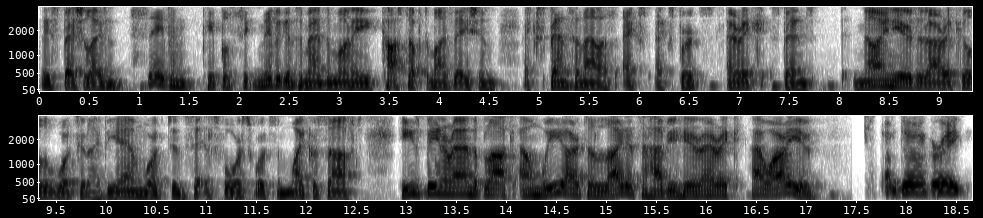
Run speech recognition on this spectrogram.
they specialize in saving people significant amount of money cost optimization expense analysis ex- experts. Eric spent nine years at Oracle worked at IBM worked in Salesforce works in Microsoft. He's been around the block and we are delighted to have you here Eric. How are you? I'm doing great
